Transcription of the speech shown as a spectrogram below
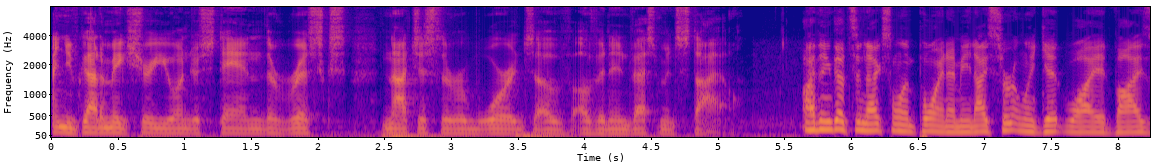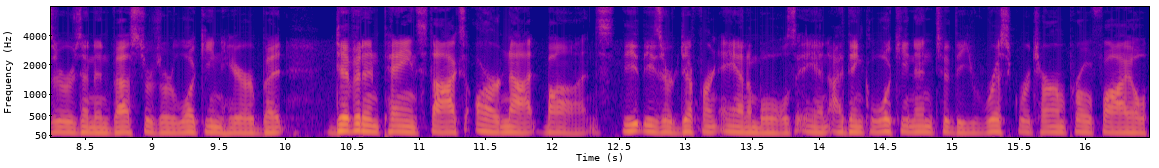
and you've got to make sure you understand the risks, not just the rewards of, of an investment style. I think that's an excellent point. I mean, I certainly get why advisors and investors are looking here, but dividend paying stocks are not bonds. These are different animals. And I think looking into the risk return profile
